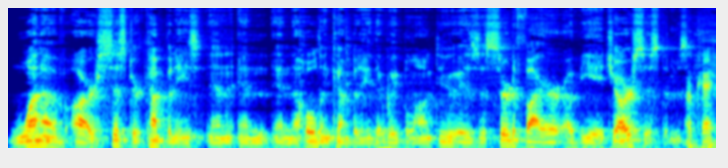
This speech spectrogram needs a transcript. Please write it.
one of our sister companies in, in, in the holding company that we belong to is a certifier of EHR systems. okay.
